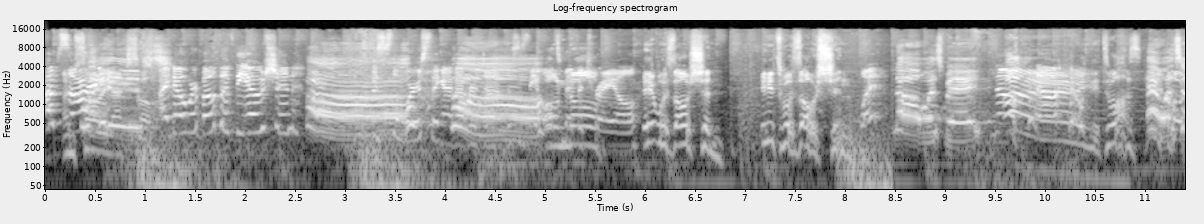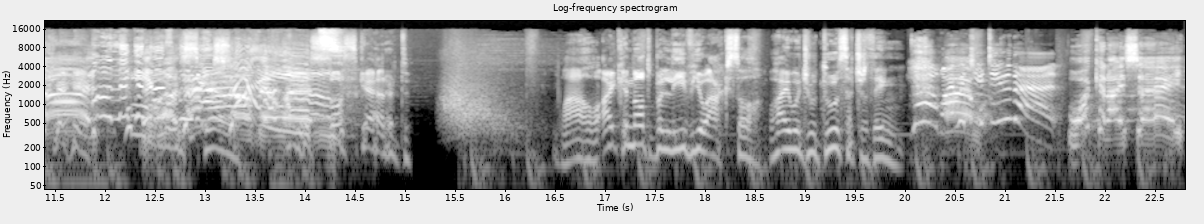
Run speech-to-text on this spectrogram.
I'm I'm sorry. sorry, Axel. I know we're both of the ocean. Oh. This Oh. is the worst thing I've ever done. This is the Oh ultimate no. betrayal. It was Ocean. It was Ocean. What? No, it was me. No, Hey, no. it was. It was okay. I. It was was scared. so I was so scared. Wow, I cannot believe you, Axel. Why would you do such a thing? Yeah, why would you do that? What can I say?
